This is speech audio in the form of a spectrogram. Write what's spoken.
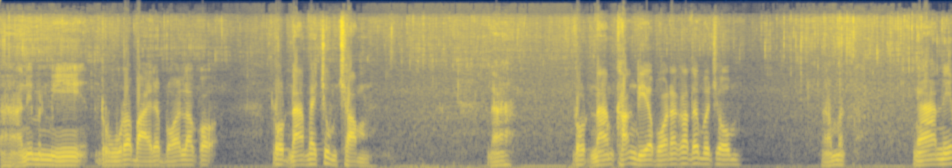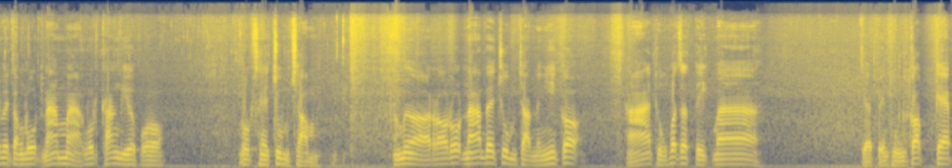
อ่าอันนี้มันมีรูระบายเรียบร้อยแล้วก็รดน้ำให้ชุ่มช่ำนะรดน้ำครั้งเดียวพอนะครับท่านผู้ชมนะมันงานนี้ไม่ต้องรดน้ำมากรดครั้งเดียวพอรดให้ชุ่มฉ่ำเมื่อเรารดน้ำได้ชุ่มฉ่ำอย่างนี้ก็หาถุงพลาสติกมา จะเป็นถุงก๊อบแก๊บ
